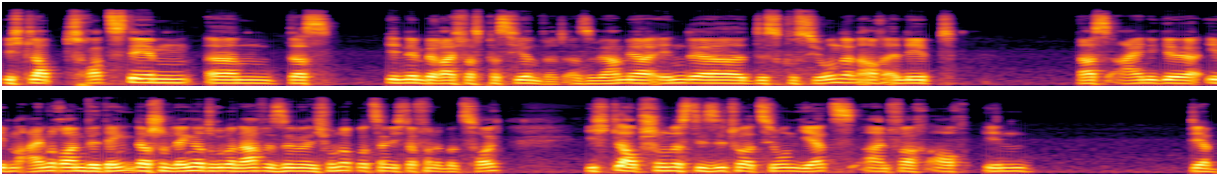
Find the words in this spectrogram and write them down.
Ich glaube trotzdem, ähm, dass in dem Bereich was passieren wird. Also wir haben ja in der Diskussion dann auch erlebt, dass einige eben einräumen, wir denken da schon länger drüber nach, wir sind nicht hundertprozentig davon überzeugt. Ich glaube schon, dass die Situation jetzt einfach auch in der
